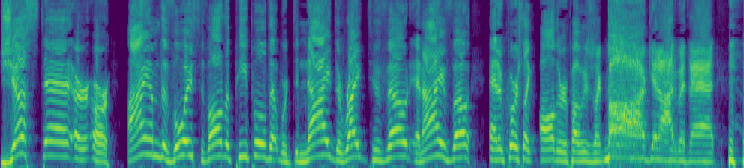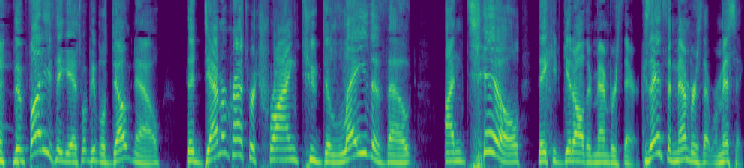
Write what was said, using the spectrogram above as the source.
just, uh, or, or I am the voice of all the people that were denied the right to vote and I vote. And of course, like all the Republicans are like, bah, get on with that. the funny thing is what people don't know, the Democrats were trying to delay the vote until they could get all their members there because they had some members that were missing.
